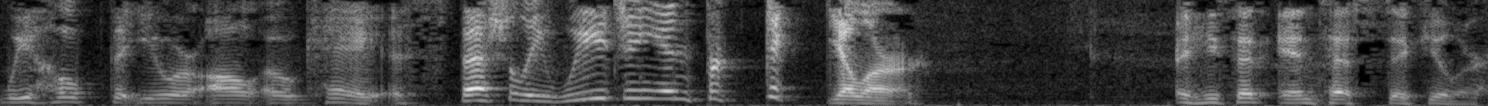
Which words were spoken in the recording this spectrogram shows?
we hope that you are all okay, especially Ouija in particular. he said in testicular.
